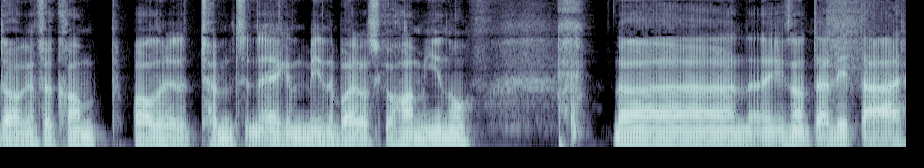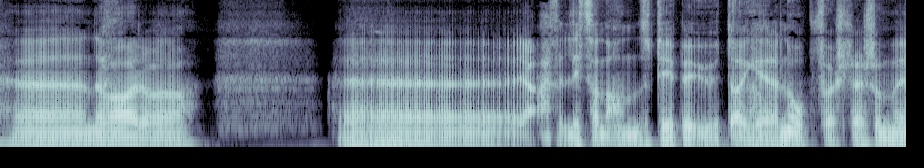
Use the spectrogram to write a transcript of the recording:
dagen før kamp og allerede tømt sin egen minibar og skulle ha Mino det, det er litt der eh, det var. og Uh, ja, Litt sånn andre type utagerende ja. oppførsler som vi,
